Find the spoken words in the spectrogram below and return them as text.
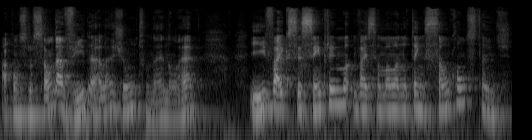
A construção da vida, ela é junto, né? Não é... E vai ser sempre vai ser uma manutenção constante.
